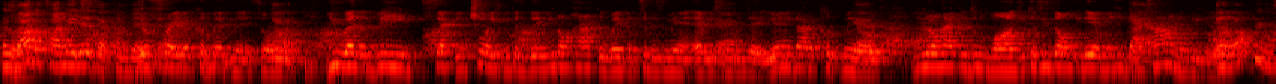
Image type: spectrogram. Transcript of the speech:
Because a lot of time it is a commitment. You're afraid of commitment, so Yeah. you rather be second choice because then you don't have to wake up to this man every Yeah. single day. You ain't got to cook meals. You don't have to do laundry because he's only there when he got time to be And a lot of people,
